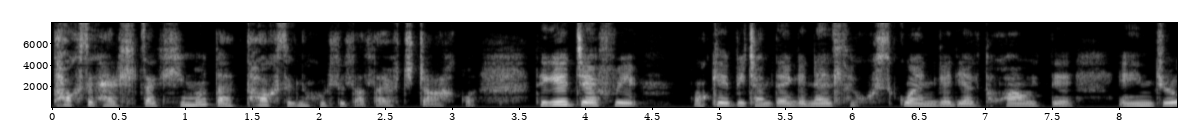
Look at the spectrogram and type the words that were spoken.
токсик харилцаа гэх юм уу да токсик нөхөрлөл болоо явчихж байгаа байхгүй. Тэгээ Джефри окей би чамтай ингээд найзлахыг хүсэхгүй байна гэдээ яг тухайн үедээ Эндрю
